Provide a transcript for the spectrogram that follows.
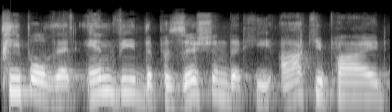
people that envied the position that he occupied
